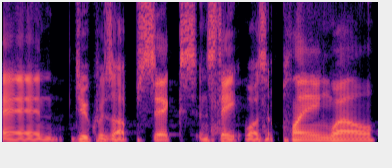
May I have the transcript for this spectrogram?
and Duke was up six, and State wasn't playing well.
